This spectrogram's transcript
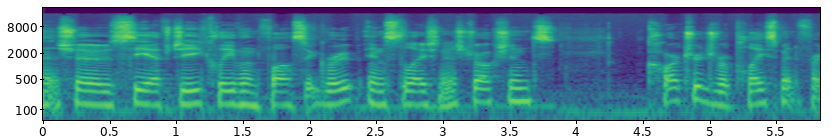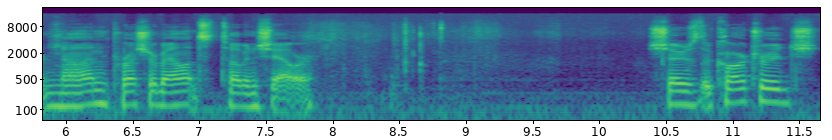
That shows CFG Cleveland Faucet Group installation instructions, cartridge replacement for non-pressure balanced tub and shower. Shows the cartridge,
